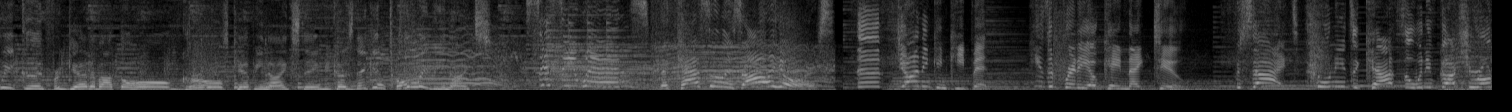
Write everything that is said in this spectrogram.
We could forget about the whole girls can't be knights thing because they can totally be knights. Sissy wins! The castle is all yours. Uh, Johnny can keep it. He's a pretty okay knight, too. Besides, who needs a castle when you've got your own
